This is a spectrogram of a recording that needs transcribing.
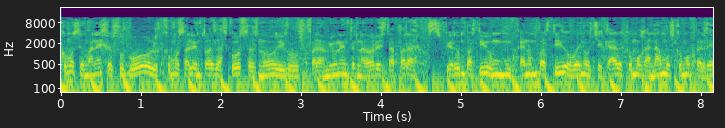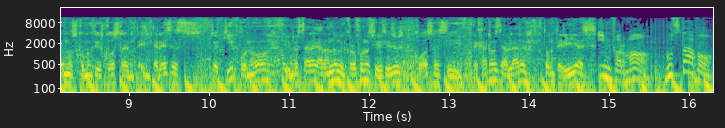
cómo se maneja el fútbol, cómo salen todas las cosas, ¿no? Digo, para mí un entrenador está para, si pierde un partido, un, gana un partido, bueno, checar cómo ganamos, cómo perdemos, cómo qué cosas, intereses tu equipo, ¿no? Y no estar agarrando micrófonos y decir cosas y dejarnos de hablar tonterías. Informó Gustavo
